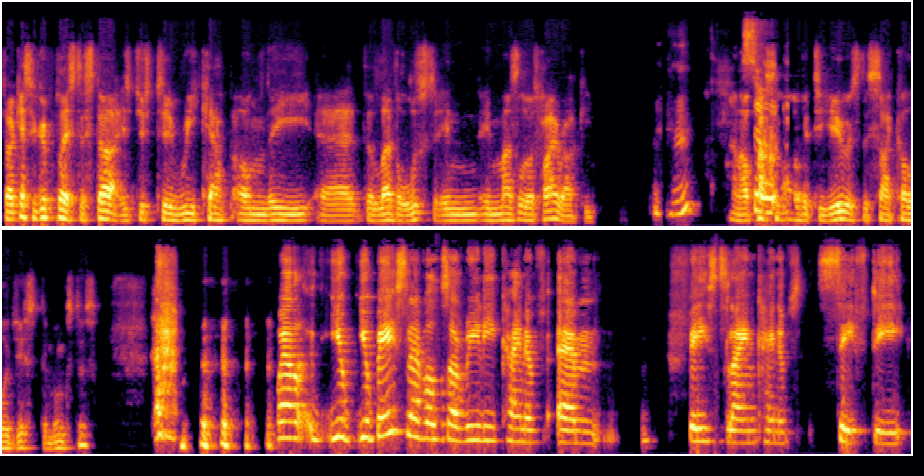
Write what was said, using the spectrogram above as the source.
So I guess a good place to start is just to recap on the uh, the levels in in Maslow's hierarchy. Mm-hmm. And I'll so, pass it over to you as the psychologist amongst us. well, your your base levels are really kind of um, baseline kind of safety,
